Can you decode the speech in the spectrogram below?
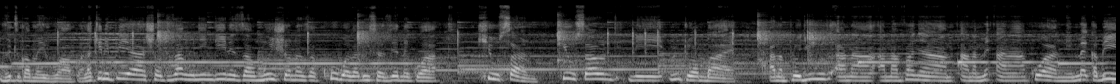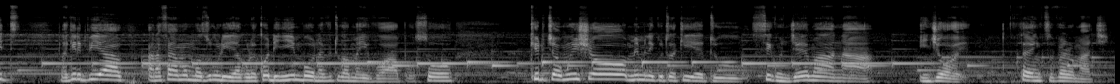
vitu kama hivyo hapo. Lakini pia shot zangu nyingine za mwisho na za kubwa kabisa ziende kwa Q Sound. Q Sound ni mtu ambaye ana produce, ana, anafanya ana, anakuwa ni make a beat, lakini pia anafanya mambo mazuri ya kurekodi nyimbo na vitu kama hivyo hapo. So kitu cha mwisho mimi nikutakie tu siku njema na enjoy. Thanks very much.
